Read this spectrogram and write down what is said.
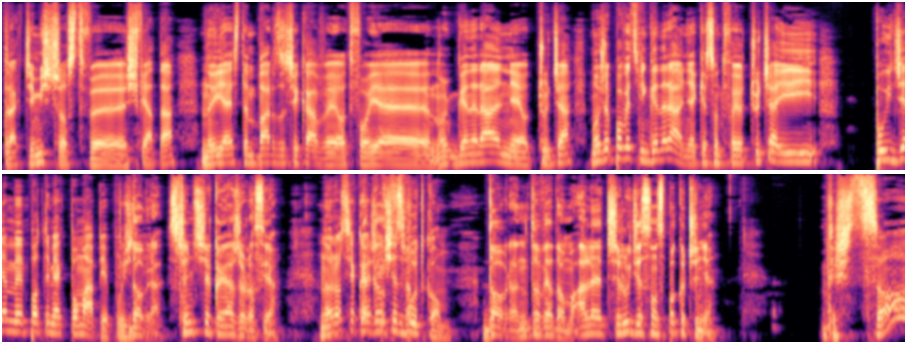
trakcie Mistrzostw e, Świata. No i ja jestem bardzo ciekawy o twoje, no generalnie odczucia. Może powiedz mi generalnie, jakie są twoje odczucia i pójdziemy po tym, jak po mapie później. Dobra, z czym ci się kojarzy Rosja? No Rosja kojarzy mi się z wódką. Dobra, no to wiadomo, ale czy ludzie są spoko, czy nie? Wiesz co?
